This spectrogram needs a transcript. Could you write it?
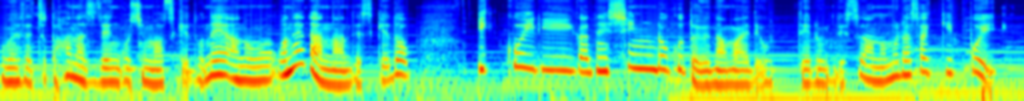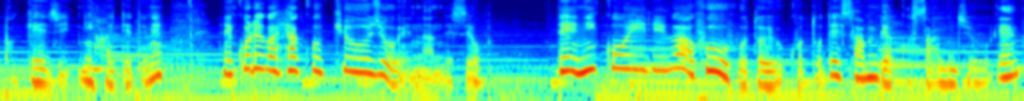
ごめんなさいちょっと話前後しますけどね。あのお値段なんですけど1個入りがね新六という名前で売ってるんです。あの紫っぽいパッケージに入っててね。でこれが190円なんですよ。で2個入りが夫婦ということで330円。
